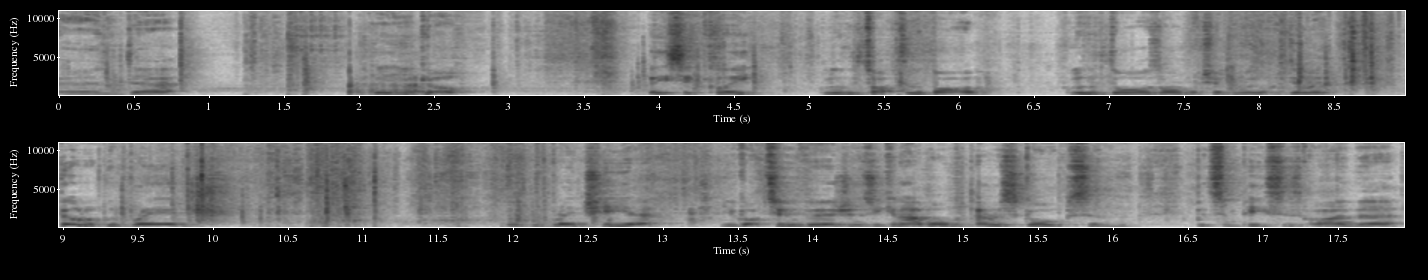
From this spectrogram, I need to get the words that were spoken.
And uh, there you go. Basically, glue the top to the bottom, glue the doors on, whichever way to do it, build up the bridge, put the bridge here. You've got two versions, you can have all the periscopes and bits and pieces either,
